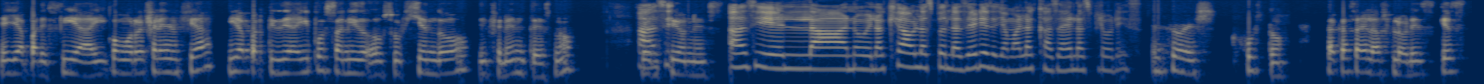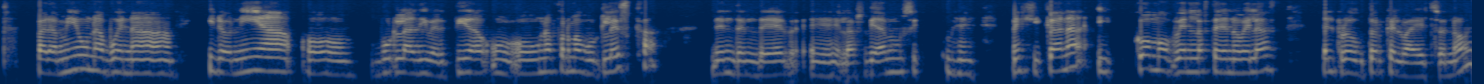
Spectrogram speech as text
Ella aparecía ahí como referencia y a partir de ahí pues han ido surgiendo diferentes, ¿no? Ah, Versiones. Ah, sí, la novela que hablas, pues la serie se llama La Casa de las Flores. Eso es, justo. La Casa de las Flores, que es para mí una buena ironía o burla divertida o, una forma burlesca de entender eh, la sociedad mexicana y cómo ven las telenovelas el productor que lo ha hecho, ¿no?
